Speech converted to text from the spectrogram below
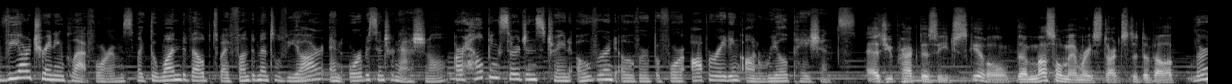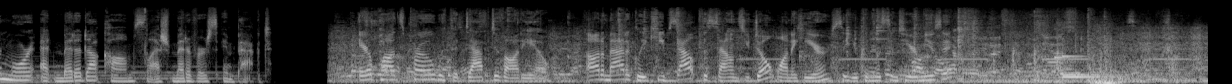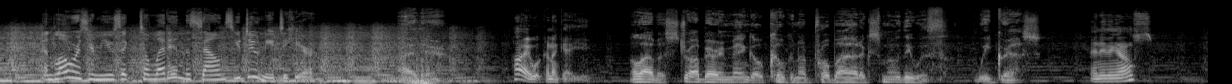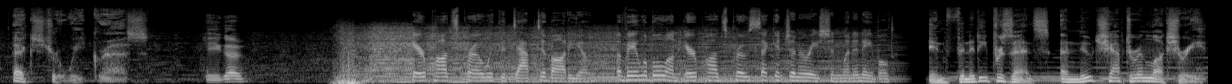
VR training platforms, like the one developed by Fundamental VR and Orbis International, are helping surgeons train over and over before operating on real patients. As you practice each skill, the muscle memory starts to develop. Learn more at meta.com slash metaverse impact. AirPods Pro with adaptive audio automatically keeps out the sounds you don't want to hear so you can listen to your music and lowers your music to let in the sounds you do need to hear. Hi there. Hi, what can I get you? I'll have a strawberry mango coconut probiotic smoothie with wheatgrass. Anything else? Extra wheatgrass. Here you go. AirPods Pro with adaptive audio. Available on AirPods Pro second generation when enabled. Infiniti presents a new chapter in luxury,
